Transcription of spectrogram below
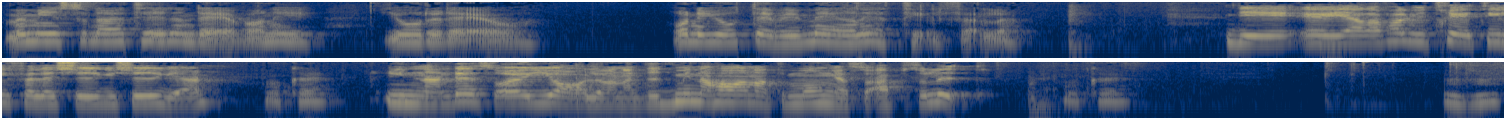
Men minns du när i tiden det var ni gjorde det? Och har ni gjort det vid mer än ett tillfälle? Det är i alla fall vid tre tillfällen 2020. Okej. Innan dess har jag lånat ut mina hanar till många, så absolut. Okej. Mhm.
